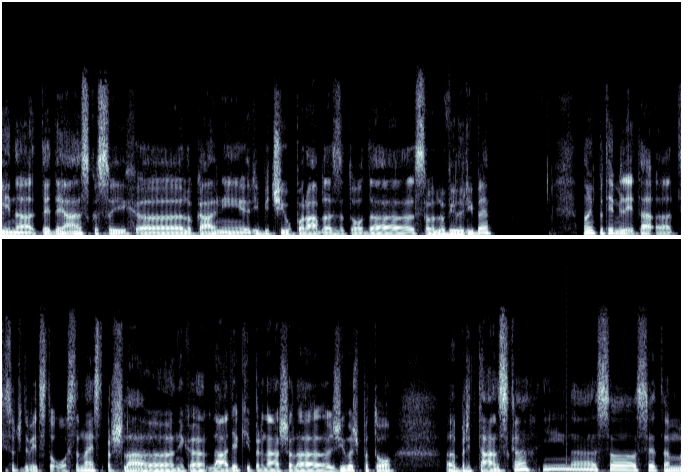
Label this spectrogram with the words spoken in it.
In uh, de, dejansko so jih uh, lokalni ribiči uporabljali za to, da so lovili ribe. No, in potem je leta uh, 1918 prišla uh, neka ladja, ki je prenašala živež, pa to britanska, in uh, so se tam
